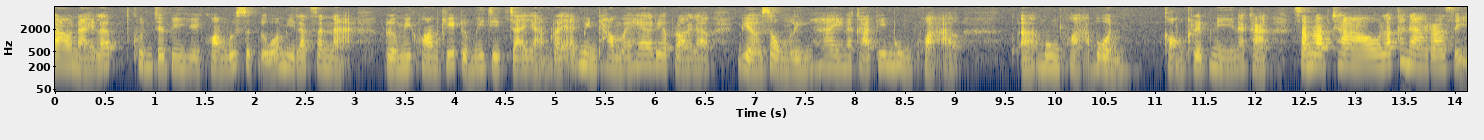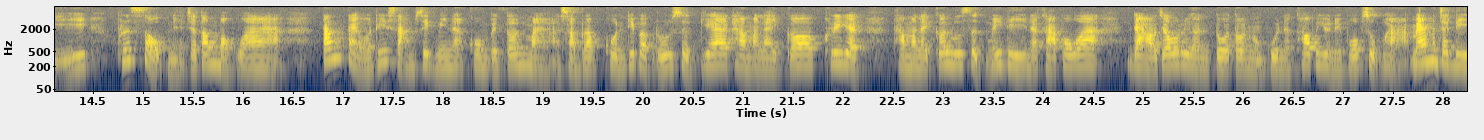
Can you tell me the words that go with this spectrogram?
ดาวไหนแล้วคุณจะมีความรู้สึกหรือว่ามีลักษณะ หรือมีความคิดหรือมีจิตใจอย่างไรแอดมินทำไว้ให้เรียบร้อยแล้ว เดี๋ยวส่งลิงก์ให้นะคะ ที่มุมขวาอ่ามุมขวาบนของคลิปนี้นะคะสำหรับชาวลัคนาราศี ฤษภเนี่ยจะต้องบอกว่าตั้งแต่วันที่ 30 มีนาคมเป็นต้นมาสำหรับคนที่แบบรู้สึกแย่ทำอะไรก็เครียดทำอะไรก็รู้สึกไม่ดีนะคะ เพราะว่าดาวเจ้าเรือนตัวตนของคุณเข้าไปอยู่ในภพสุภะแม้มันจะดี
